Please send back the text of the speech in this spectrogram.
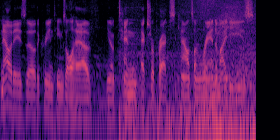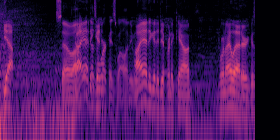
nowadays though the Korean teams all have you know 10 extra practice accounts on random IDs, Yeah, so uh, I had it to doesn't get- work as well anymore. I had to get a different account for when I ladder because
